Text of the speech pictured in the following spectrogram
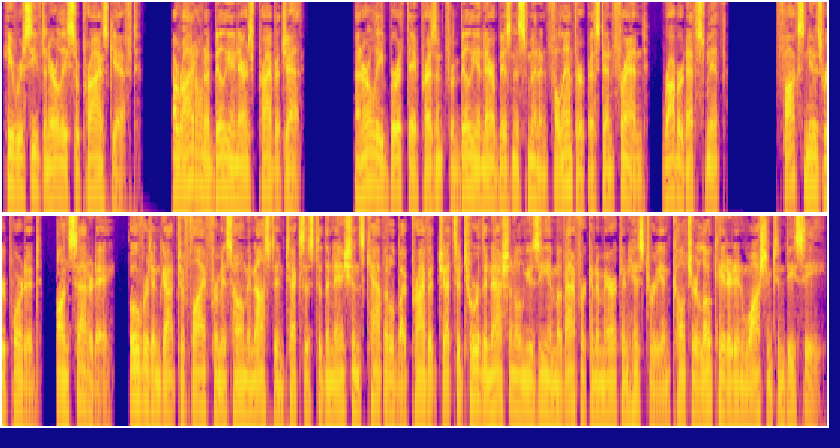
he received an early surprise gift. A ride on a billionaire's private jet. An early birthday present from billionaire businessman and philanthropist and friend, Robert F. Smith. Fox News reported, on Saturday, Overton got to fly from his home in Austin, Texas to the nation's capital by private jet to tour the National Museum of African American History and Culture located in Washington, D.C.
